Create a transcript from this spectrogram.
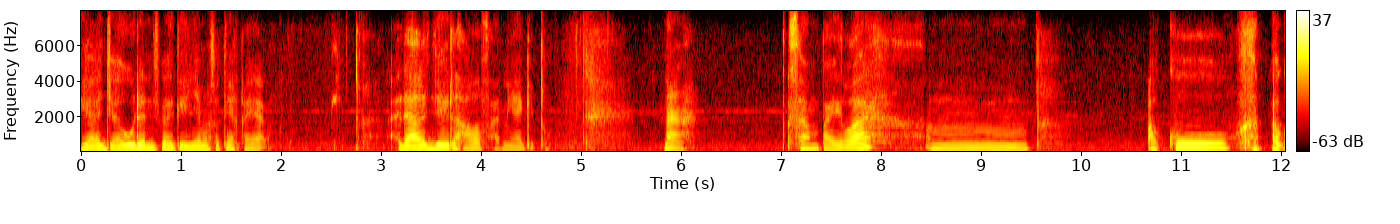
ya jauh dan sebagainya. Maksudnya kayak ada aja lah alasannya gitu. Nah sampailah hmm, aku aku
